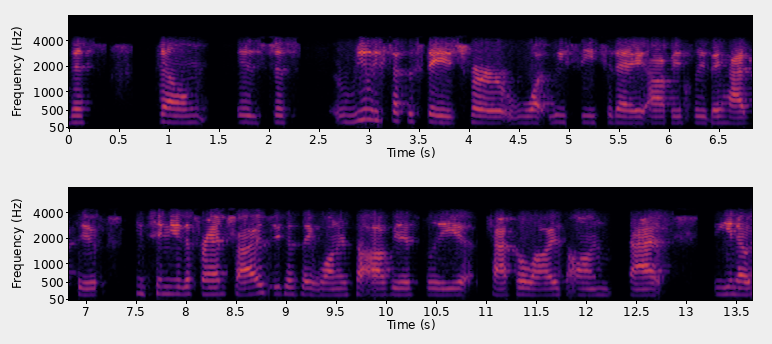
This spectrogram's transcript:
this film is just really set the stage for what we see today. Obviously, they had to continue the franchise because they wanted to obviously capitalize on that you know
